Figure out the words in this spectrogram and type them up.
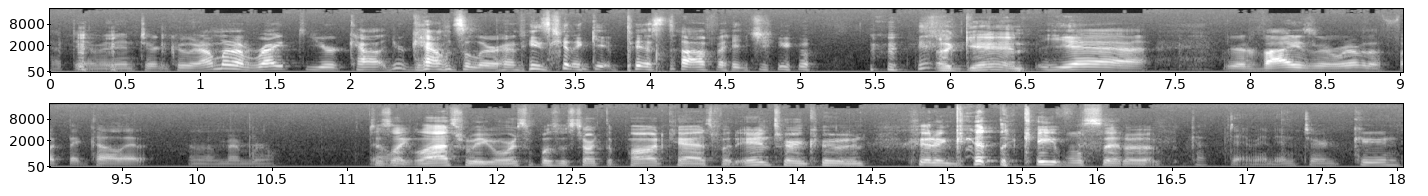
God damn it, intern Coon. I'm gonna write your your counselor, and he's gonna get pissed off at you. Again. yeah, your advisor, whatever the fuck they call it. I don't remember. Just No. like last week when we were supposed to start the podcast, but intern Coon couldn't get the cable set up. God damn it, intern Coon.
